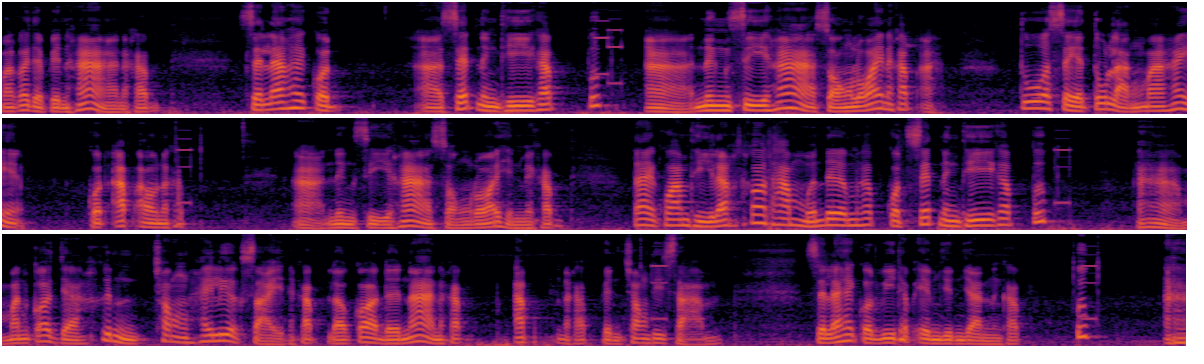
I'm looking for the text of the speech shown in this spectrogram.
มันก็จะเป็น 5 นะครับ เสร็จแล้วให้กด อ่าเซตหนึ่งทีครับปุ๊บอ่าหนึ่งสี่ห้าสองร้อยนะครับอะตัวเศษตัวหลังมาให้กดอัพเอานะครับอ่าหนึ่งสี่ห้าสองร้อยเห็นไหมครับ ได้ความถี่แล้วก็ทำเหมือนเดิมครับ กดเซตหนึ่งทีครับปุ๊บอ่ามันก็จะขึ้นช่องให้เลือกใส่นะครับ แล้วก็เดินหน้านะครับอัพนะครับเป็นช่องที่ 3 เสร็จแล้วให้กด V ทับ M ยืนยันครับปุ๊บอ่า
